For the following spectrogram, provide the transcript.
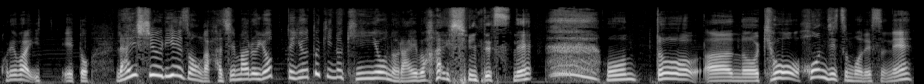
これは、えっ、ー、と、来週リエゾンが始まるよっていう時の金曜のライブ配信ですね。本当あの、今日、本日もですね、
